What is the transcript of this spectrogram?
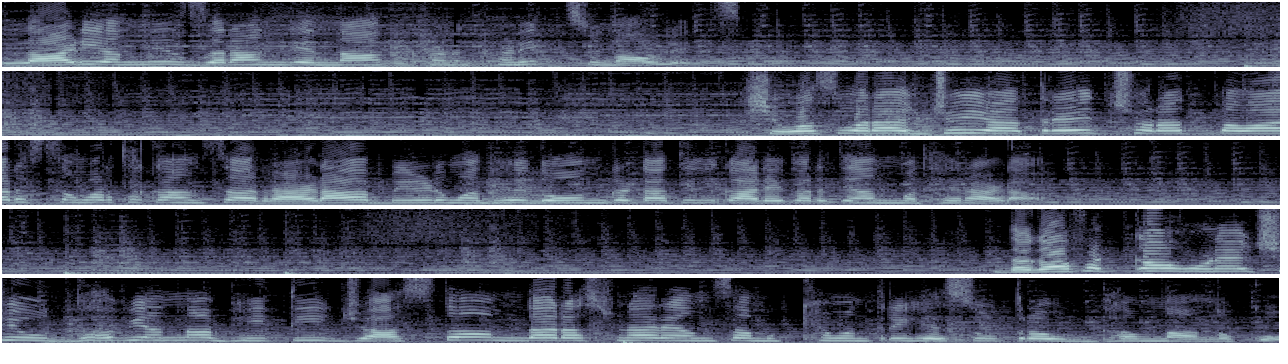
लाड यांनी जरांगेंना खणखणीत सुनावलेच. शिवस्वराज्य यात्रेत शरद पवार समर्थकांचा राडा. बीडमध्ये दोन गटातील कार्यकर्त्यांमध्ये राडा. दगाफटका होण्याची उद्धव यांना भीती जास्त आमदार असणाऱ्यांचा मुख्यमंत्री हे सूत्र उद्धवना नको.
